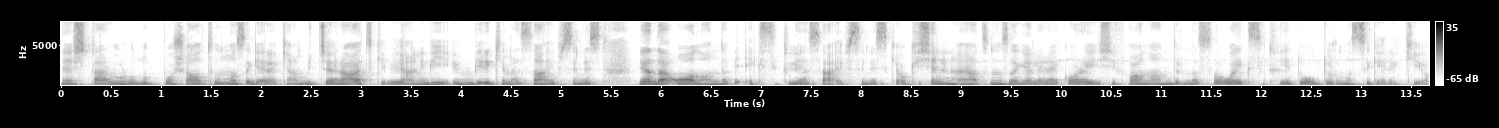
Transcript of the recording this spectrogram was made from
neşter vurulup boşaltılması gereken bir cerahat gibi yani bir birikime sahipsiniz ya da o alanda bir eksikliğe sahipsiniz ki o kişinin hayatınıza gelerek orayı şifalandırması, o eksikliği doldurması gerekiyor.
